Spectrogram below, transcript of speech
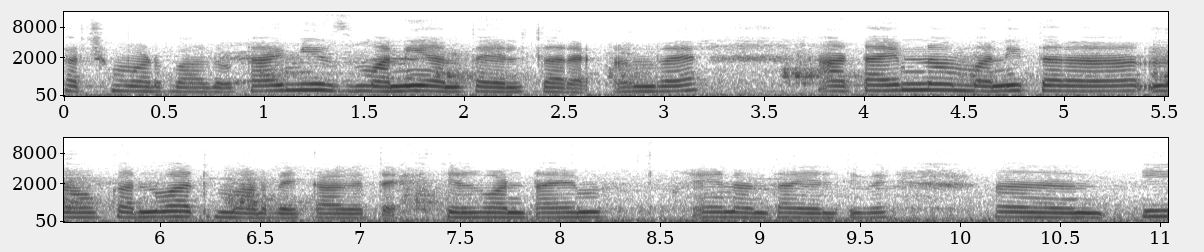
ಖರ್ಚು ಮಾಡಬಾರ್ದು. ಟೈಮ್ ಈಸ್ ಮನಿ ಅಂತ ಹೇಳ್ತಾರೆ. ಅಂದರೆ ಆ ಟೈಮ್ನ ಮನಿ ಥರ ನಾವು ಕನ್ವರ್ಟ್ ಮಾಡಬೇಕಾಗತ್ತೆ. ಕೆಲವೊಂದು ಟೈಮ್ ಏನಂತ ಹೇಳ್ತೀವಿ ಈ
